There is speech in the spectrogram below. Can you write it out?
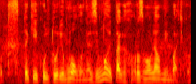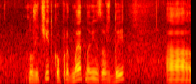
от, в такій культурі мовлення зі мною так розмовляв мій батько. Дуже чітко, предметно, він завжди а,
